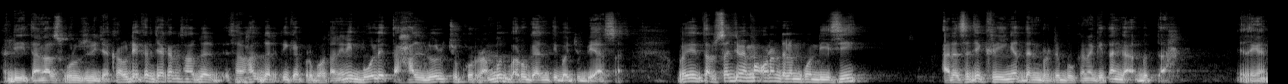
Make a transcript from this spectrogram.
Di tanggal 10 Zulhijjah. Kalau dia kerjakan salah, dari, salah satu dari tiga perbuatan ini boleh tahallul cukur rambut baru ganti baju biasa. Berarti tetap saja memang orang dalam kondisi ada saja keringat dan berdebu karena kita nggak betah, gitu kan?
